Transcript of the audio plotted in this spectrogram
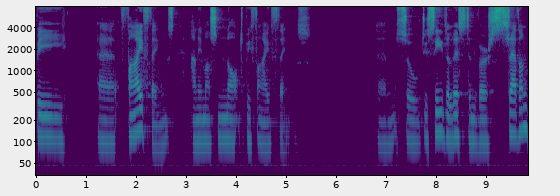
be uh, five things and he must not be five things. So, do you see the list in verse 7?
